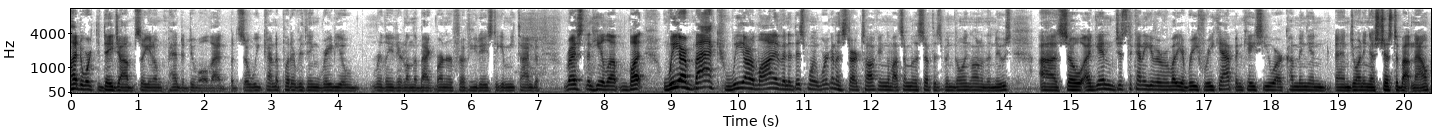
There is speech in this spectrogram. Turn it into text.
had to work the day job, so you know, had to do all that. But so we kind of put everything radio related on the back burner for a few days to give me time to rest and heal up. But we are back, we are live, and at this point, we're going to start talking about some of the stuff that's been going on in the news. Uh, so again, just to kind of give everybody a brief recap, in case you are coming in and joining us just about now,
